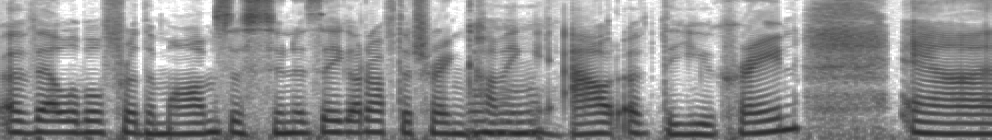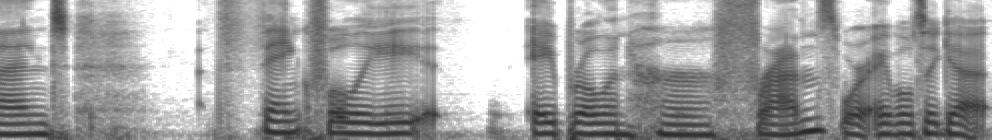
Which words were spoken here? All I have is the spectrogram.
available for the moms as soon as they got off the train coming out of the Ukraine. And thankfully, April and her friends were able to get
